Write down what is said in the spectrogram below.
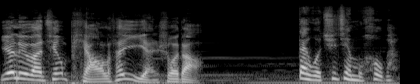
耶律婉清瞟了他一眼，说道：“带我去见母后吧。”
